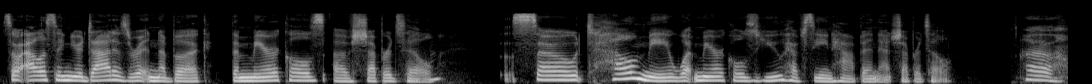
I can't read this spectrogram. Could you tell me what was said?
So, Allison, your dad has written a book, "The Miracles of Shepherd's Hill." Mm-hmm. So, tell me what miracles you have seen happen at Shepherd's Hill. Oh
